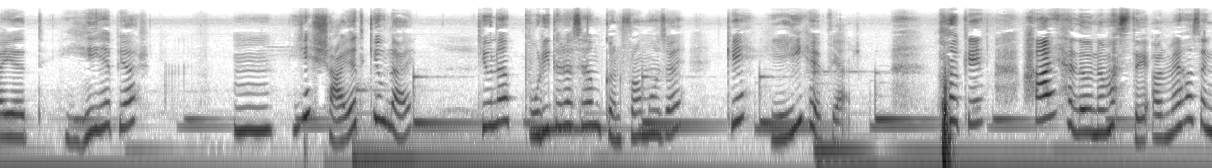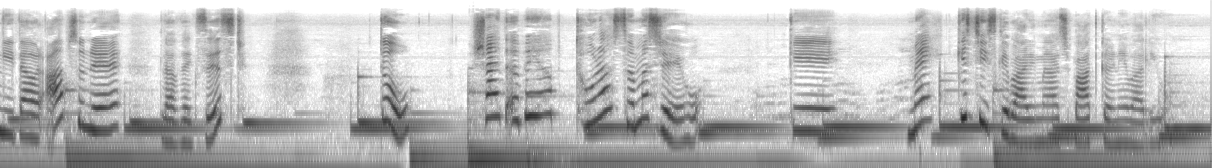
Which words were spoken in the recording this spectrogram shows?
शायद यही है प्यार? हम्म, ये शायद क्यों लाए? क्यों ना पूरी तरह से हम कंफर्म हो जाए कि यही है प्यार? ओके हाय हेलो नमस्ते, और मैं हूँ संगीता और आप सुन रहे हैं लव एग्जिस्ट तो शायद अभी आप थोड़ा समझ रहे हो कि मैं किस चीज़ के बारे में आज बात करने वाली हूँ।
